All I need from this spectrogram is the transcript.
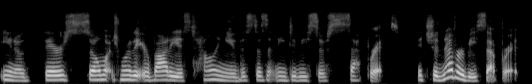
You know, there's so much more that your body is telling you. This doesn't need to be so separate. It should never be separate.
